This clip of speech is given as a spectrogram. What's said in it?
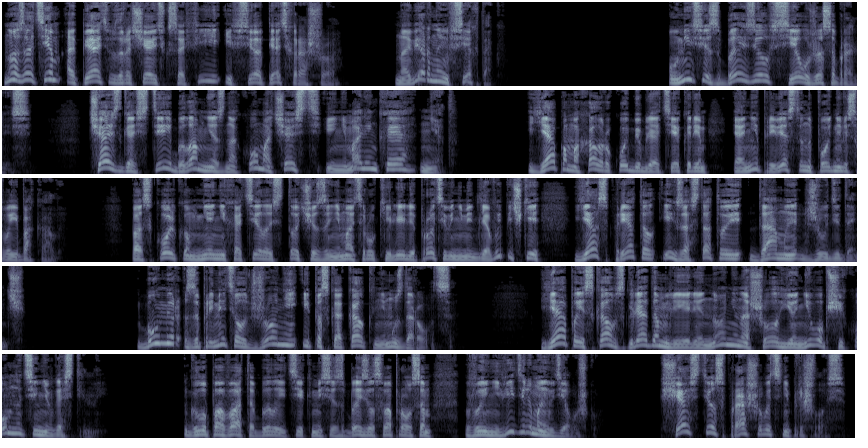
Но затем опять возвращаюсь к Софии, и все опять хорошо. Наверное, у всех так. У миссис Безил все уже собрались. Часть гостей была мне знакома, часть и немаленькая — нет. Я помахал рукой библиотекарям, и они приветственно подняли свои бокалы. Поскольку мне не хотелось тотчас занимать руки Лили противнями для выпечки, я спрятал их за статуей дамы Джуди Денч. Бумер заприметил Джонни и поскакал к нему здороваться. Я поискал взглядом Лили, но не нашел ее ни в общей комнате, ни в гостиной. Глуповато было идти к миссис Безил с вопросом «Вы не видели мою девушку?» К счастью, спрашивать не пришлось.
